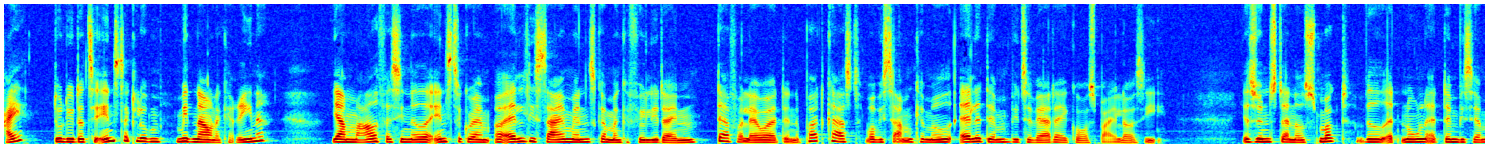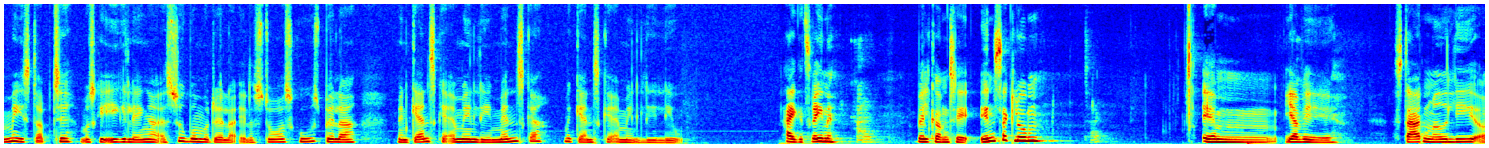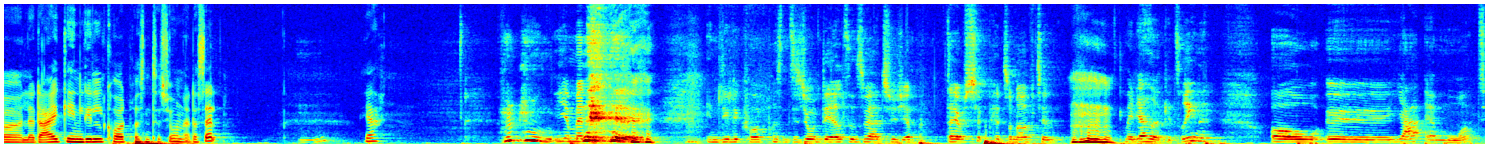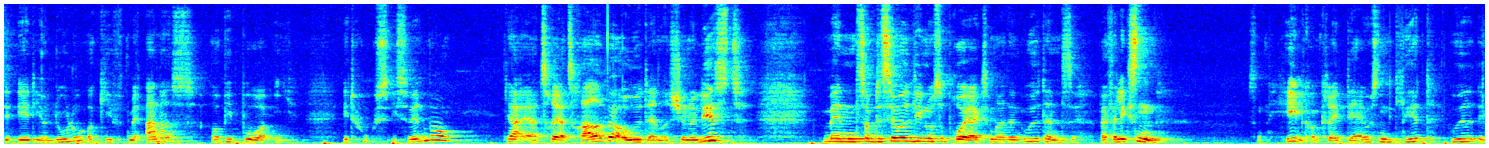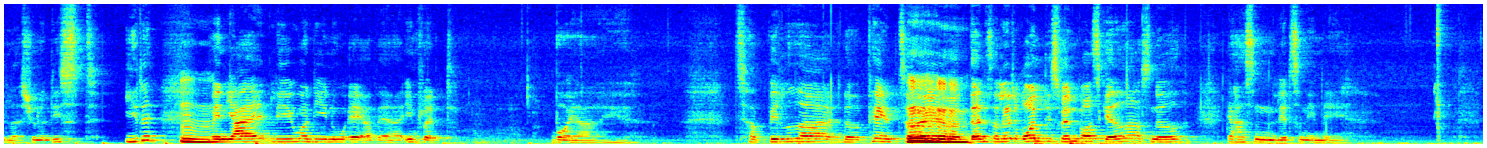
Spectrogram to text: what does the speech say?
Hej, du lytter til Instaklubben. Mit navn er Karina. Jeg er meget fascineret af Instagram og alle de seje mennesker, man kan følge derinde. Derfor laver jeg denne podcast, hvor vi sammen kan møde alle dem, vi til hverdag går og spejler os i. Jeg synes, der er noget smukt ved, at nogle af dem, vi ser mest op til, måske ikke længere er supermodeller eller store skuespillere, men ganske almindelige mennesker med ganske almindelige liv. Hej Katrine. Hej. Velkommen til Instaklubben. Tak. Øhm, jeg vil starte med lige at lade dig give en lille kort præsentation af dig selv. Mm. Ja. Jamen, en lille kort præsentation, det er altid svært, synes jeg. Der er jo simpelthen så meget at fortælle. Men jeg hedder Katrine, og øh, jeg er mor til Eddie og Lulu og gift med Anders, og vi bor i et hus i Svendborg. Jeg er 33 og uddannet journalist, men som det ser ud lige nu, så bruger jeg ikke så meget den uddannelse. I hvert fald ikke sådan, sådan helt konkret. Det er jo sådan lidt ud- eller journalist i det. Mm. Men jeg lever lige nu af at være influent, hvor jeg øh, tager billeder af noget pænt tøj mm. og danser lidt rundt i Svendborgs gader og sådan noget. Jeg har sådan lidt sådan en, øh,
